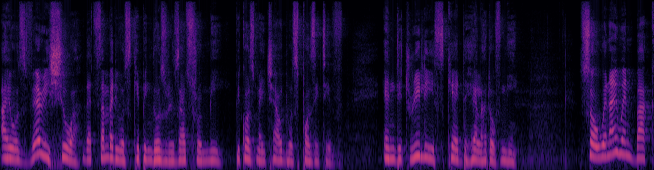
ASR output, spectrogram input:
I was very sure that somebody was keeping those results from me because my child was. And it really scared the hell out of me. So, when I went back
